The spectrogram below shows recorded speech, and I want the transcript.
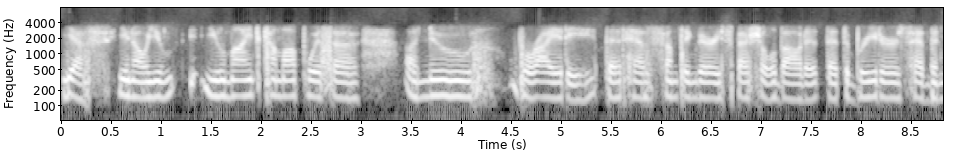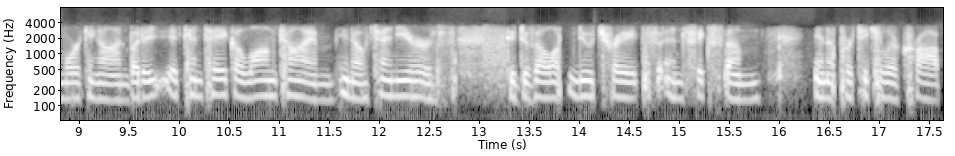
yes, you know, you you might come up with a a new variety that has something very special about it that the breeders have been working on, but it, it can take a long time, you know, 10 years to develop new traits and fix them in a particular crop,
